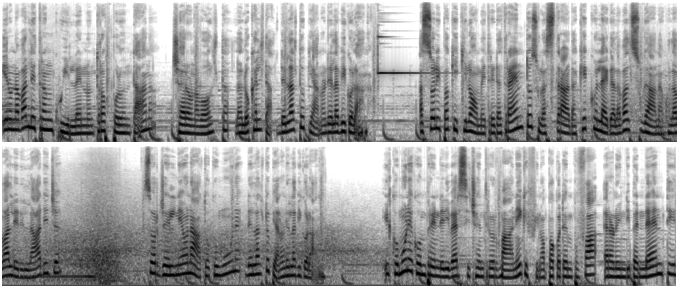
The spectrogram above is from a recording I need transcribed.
In una valle tranquilla e non troppo lontana c'era una volta la località dell'altopiano della Vigolana. A soli pochi chilometri da Trento, sulla strada che collega la Val Sugana con la valle dell'Adige, sorge il neonato comune dell'altopiano della Vigolana. Il comune comprende diversi centri urbani che fino a poco tempo fa erano indipendenti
